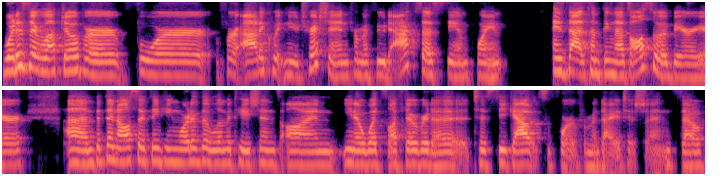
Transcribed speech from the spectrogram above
what is there left over for for adequate nutrition from a food access standpoint is that something that's also a barrier? Um, but then also thinking what are the limitations on you know what's left over to to seek out support from a dietitian? So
